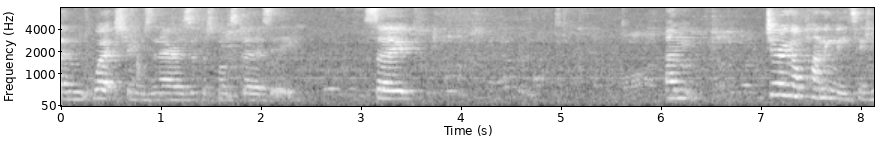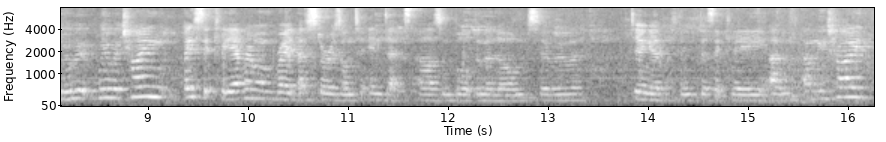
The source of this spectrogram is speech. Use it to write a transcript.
um, work streams and areas of responsibility. So um, during our planning meeting, we were, we were trying, basically everyone wrote their stories onto index cards and brought them along, so we were doing everything physically. Um, and we tried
